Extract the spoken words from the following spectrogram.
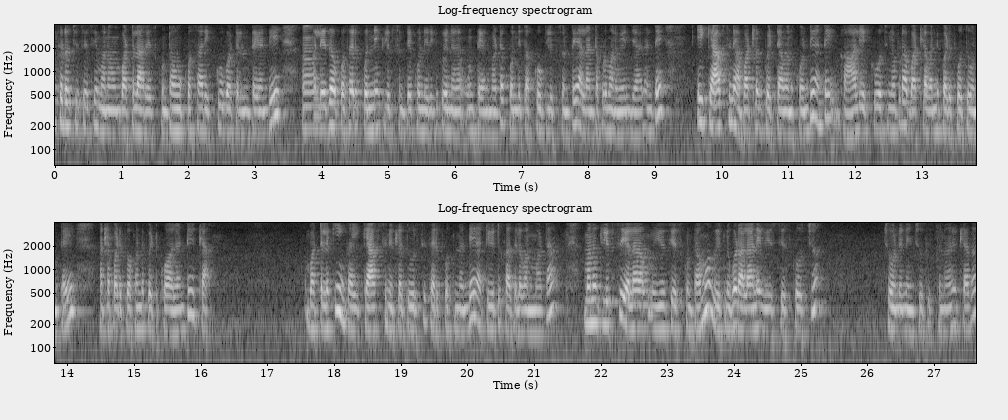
ఇక్కడ వచ్చేసేసి మనం బట్టలు ఆరేసుకుంటాం. ఒక్కోసారి ఎక్కువ బట్టలు ఉంటాయండి. లేదా ఒక్కోసారి కొన్ని క్లిప్స్ ఉంటాయి కొన్ని ఇరిగిపోయిన ఉంటాయి అనమాట కొన్ని తక్కువ క్లిప్స్ ఉంటాయి. అలాంటప్పుడు మనం ఏం చేయాలంటే ఈ క్యాప్స్ని ఆ బట్టలకు పెట్టామనుకోండి అంటే గాలి ఎక్కువ వచ్చినప్పుడు ఆ బట్టలు అవన్నీ పడిపోతూ ఉంటాయి. అట్లా పడిపోకుండా పెట్టుకోవాలంటే ఇట్లా. బట్టలకి ఇంకా ఈ క్యాప్స్ని ఇట్లా దూరిస్తే సరిపోతుందండి. అటు ఇటు కదలవన్నమాట. మనం క్లిప్స్ ఎలా యూజ్ చేసుకుంటామో వీటిని కూడా అలానే యూజ్ చేసుకోవచ్చు. చూడండి నేను చూపిస్తున్నాను. ఇట్లాగా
